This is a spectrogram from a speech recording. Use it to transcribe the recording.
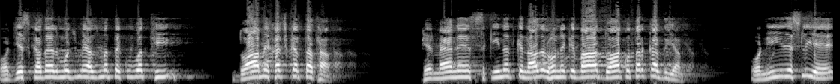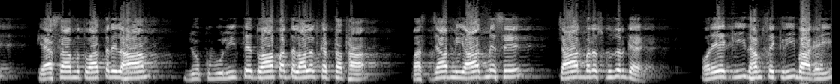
اور جس قدر مجھ میں عظمت قوت تھی، دعا میں خرچ کرتا تھا۔ پھر میں نے سکینت کے نازل ہونے کے بعد دعا کو ترک کر دیا۔ اور نیز اس لیے کہ ایسا متواتر الہام جو قبولیت دعا پر دلالت کرتا تھا بس جب میاد میں سے چار برس گزر گئے اور ایک عید ہم سے قریب آ گئی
